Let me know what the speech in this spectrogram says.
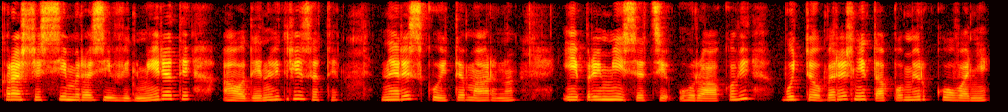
краще сім разів відміряти, а один відрізати. Не рискуйте марно. І при місяці у ракові будьте обережні та помірковані.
